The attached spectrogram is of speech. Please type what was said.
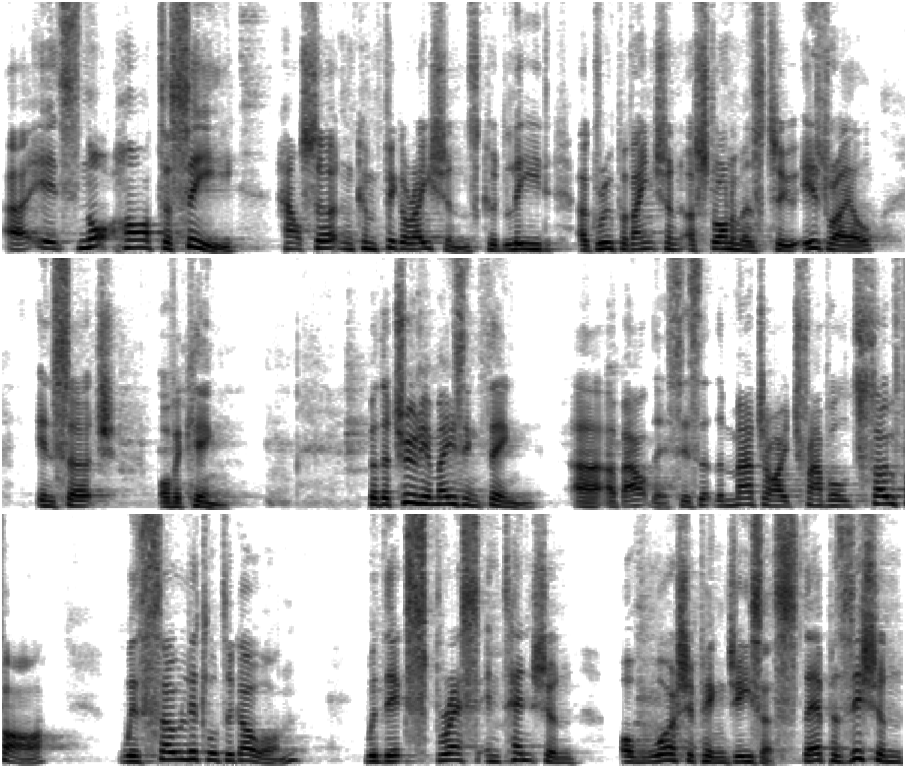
Uh, it's not hard to see how certain configurations could lead a group of ancient astronomers to Israel in search of a king. But the truly amazing thing uh, about this is that the Magi traveled so far with so little to go on with the express intention of worshipping Jesus. Their position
